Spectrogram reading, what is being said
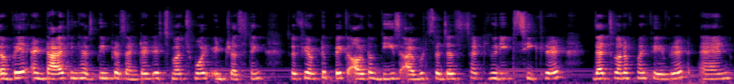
the way entire thing has been presented it's much more interesting so if you have to pick out of these I would suggest that you read secret that's one of my favorite and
